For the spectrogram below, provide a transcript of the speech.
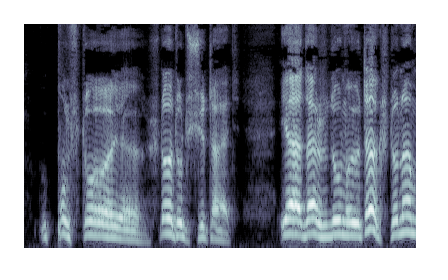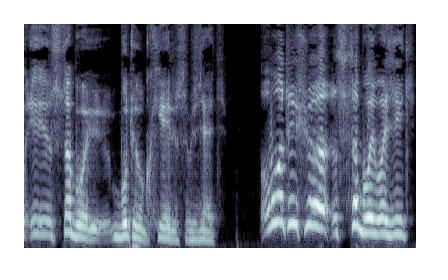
— Пустое, что тут считать? Я даже думаю так, что нам и с собой бутылку хереса взять. — Вот еще с собой возить,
